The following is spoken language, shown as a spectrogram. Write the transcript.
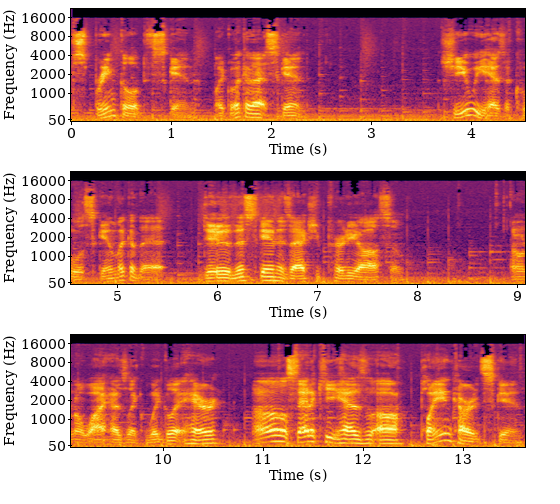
sprinkled skin. Like, look at that skin. Chiwi has a cool skin. Look at that. Dude, this skin is actually pretty awesome. I don't know why it has, like, wiglet hair. Oh, Statikite has a playing card skin.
